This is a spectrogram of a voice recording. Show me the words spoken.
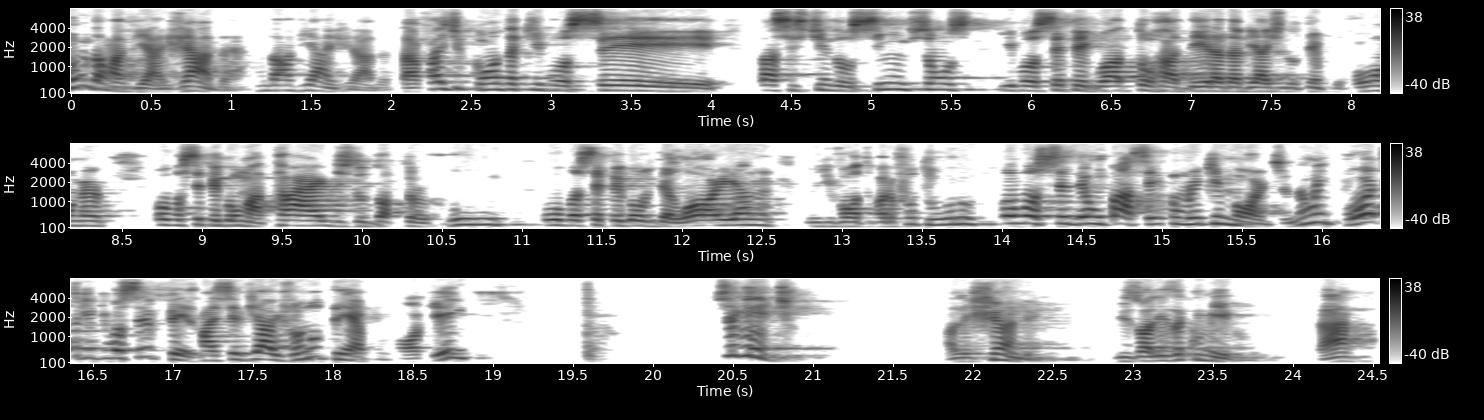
Vamos dar uma viajada? Vamos dar uma viajada, tá? Faz de conta que você está assistindo os Simpsons e você pegou a torradeira da Viagem do Tempo do Homer, ou você pegou uma TARDIS do Doctor Who, ou você pegou o DeLorean de Volta para o Futuro, ou você deu um passeio com Rick e Morty. Não importa o que, que você fez, mas você viajou no tempo, ok? Seguinte, Alexandre, visualiza comigo, tá?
